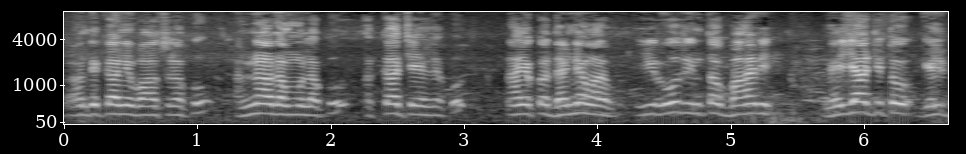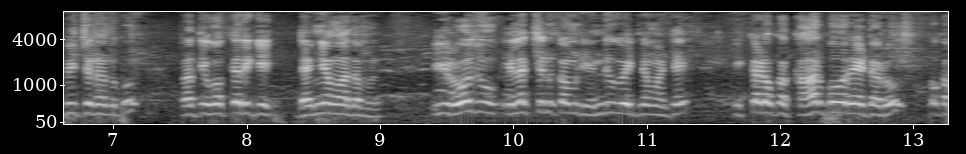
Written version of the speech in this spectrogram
క్రాంతికాని వాసులకు అన్నాదమ్ములకు అక్కా చెల్లెలకు నా యొక్క ధన్యవాదం. ఈ రోజు ఇంత భారీ మెజార్టీతో గెలిపించినందుకు ప్రతి ఒక్కరికి ధన్యవాదములు. ఈ రోజు ఎలక్షన్ కమిటీ ఎందుకు పెట్టినామంటే ఇక్కడ ఒక కార్పొరేటరు ఒక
